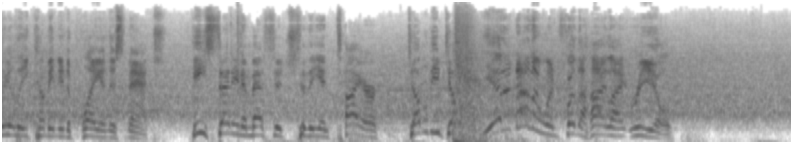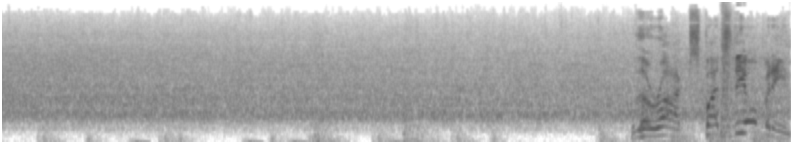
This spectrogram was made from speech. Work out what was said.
really coming into play in this match. He's sending a message to the entire WWE. Yet another one for the highlight reel. The Rock spots the opening.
